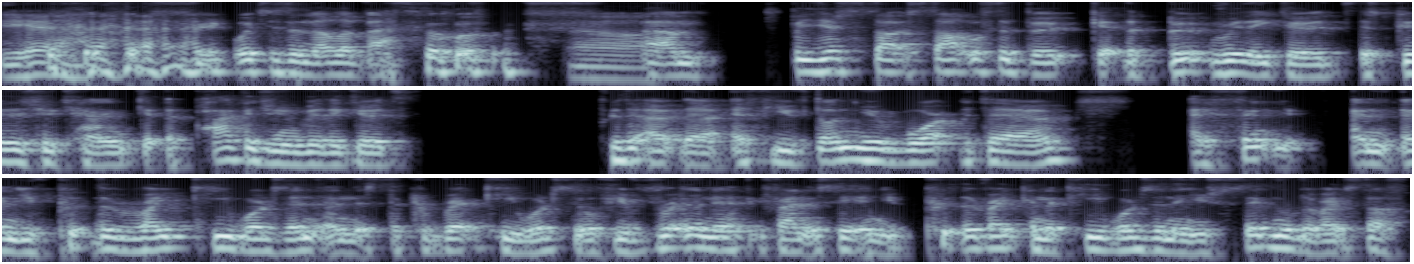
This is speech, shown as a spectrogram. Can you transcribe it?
Yeah. which is another battle. oh, um, but you just start start with the book, get the book really good, as good as you can, get the packaging really good, put it out there. If you've done your work there, I think and, and you've put the right keywords in and it's the correct keywords. So if you've written an epic fantasy and you put the right kind of keywords in and you signal the right stuff,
